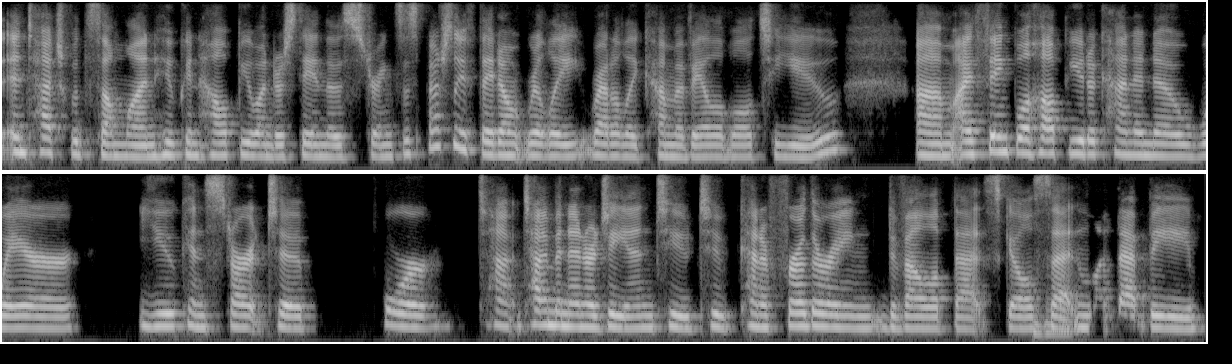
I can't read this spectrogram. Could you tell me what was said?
in touch with someone who can help you understand those strengths, especially if they don't really readily come available to you, um, I think will help you to kind of know where you can start to pour t- time and energy into to kind of furthering develop that skill mm-hmm. set mm-hmm. and let that be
